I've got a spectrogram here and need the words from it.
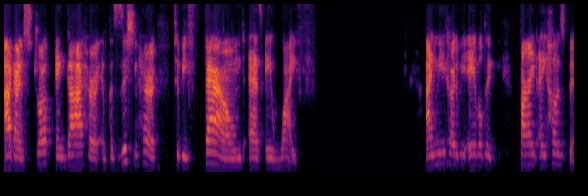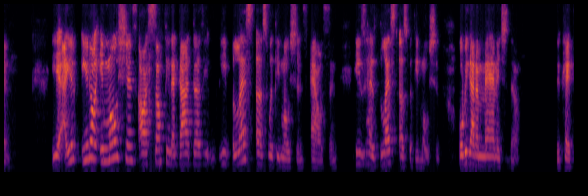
I got instruct and guide her and position her to be found as a wife. I need her to be able to find a husband. Yeah, you, you know, emotions are something that God does. He, he blessed us with emotions, Allison. He has blessed us with emotions, but we got to manage them. Okay,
